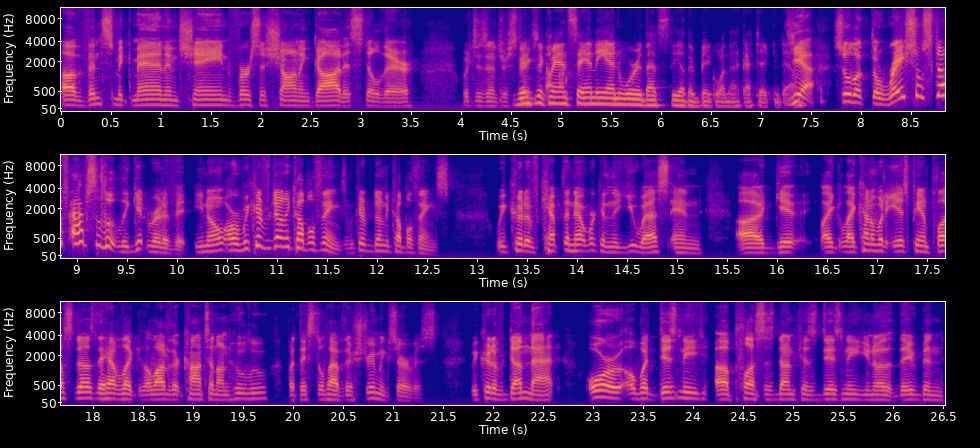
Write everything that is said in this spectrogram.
Uh, Vince McMahon and Shane versus Shawn and God is still there, which is interesting. Vince McMahon saying the N word, that's the other big one that got taken down. Yeah. So look, the racial stuff, absolutely get rid of it. You know, or we could have done a couple things. We could have done a couple things. We could have kept the network in the U.S. and uh, get like like kind of what ESPN Plus does. They have like a lot of their content on Hulu, but they still have their streaming service. We could have done that, or uh, what Disney uh, Plus has done because Disney, you know, they've been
